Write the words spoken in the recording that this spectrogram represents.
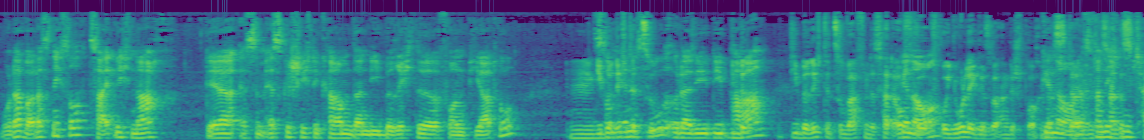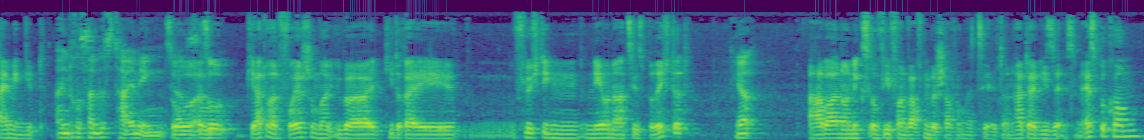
oder war das nicht so? Zeitlich nach der SMS-Geschichte kamen dann die Berichte von Piatto Die zum Berichte NSU zu, oder die, die die, paar. Die Berichte zu Waffen, das hat auch Genau. Jolige so angesprochen, Genau, dass das es da ich interessantes Timing gibt. Ein interessantes Timing. So, also Piatto hat vorher schon mal über die drei flüchtigen Neonazis berichtet, ja, aber noch nichts irgendwie von Waffenbeschaffung erzählt. Dann hat er diese SMS bekommen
